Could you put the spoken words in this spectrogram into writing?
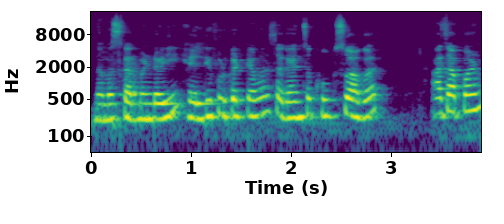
नमस्कार मंडळी हेल्दी फूड कट्ट्यावर सगळ्यांचं खूप स्वागत. आज आपण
